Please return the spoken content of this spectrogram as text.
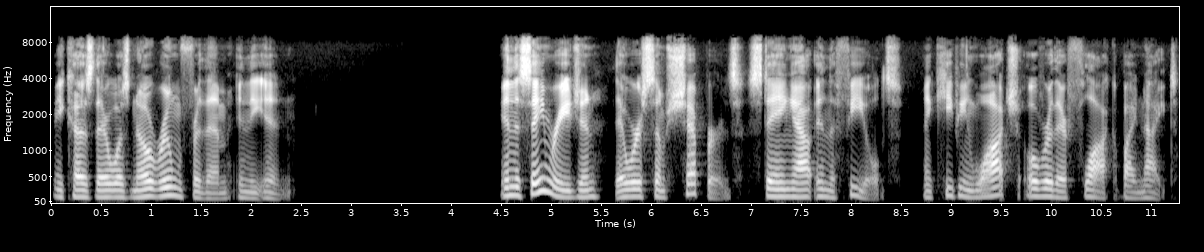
because there was no room for them in the inn. In the same region there were some shepherds staying out in the fields, and keeping watch over their flock by night.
